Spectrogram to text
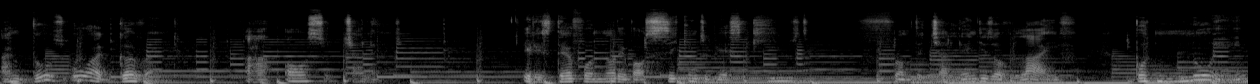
and those who are governed are also challenged. It is therefore not about seeking to be excused from the challenges of life, but knowing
